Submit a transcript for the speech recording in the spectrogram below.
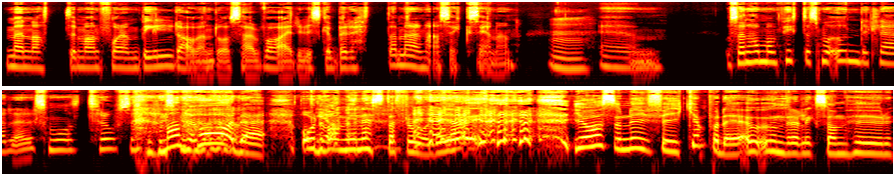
Men att man får en bild av ändå så här, vad är det vi ska berätta med den här sexscenen. Mm. Ehm, och sen har man pyttesmå underkläder, små trosor. Man har det! Och det var min nästa fråga. Jag, jag var så nyfiken på det och undrar liksom hur,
